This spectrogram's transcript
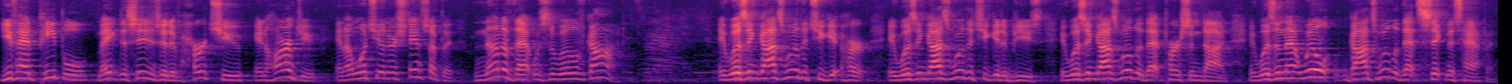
You've had people make decisions that have hurt you and harmed you. And I want you to understand something. None of that was the will of God. It wasn't God's will that you get hurt. It wasn't God's will that you get abused. It wasn't God's will that that person died. It wasn't that will, God's will that that sickness happened.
